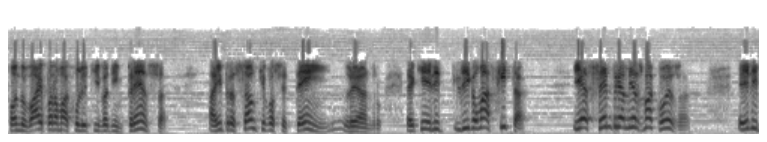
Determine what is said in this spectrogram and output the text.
quando vai para uma coletiva de imprensa, a impressão que você tem, Leandro, é que ele liga uma fita e é sempre a mesma coisa. Ele,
